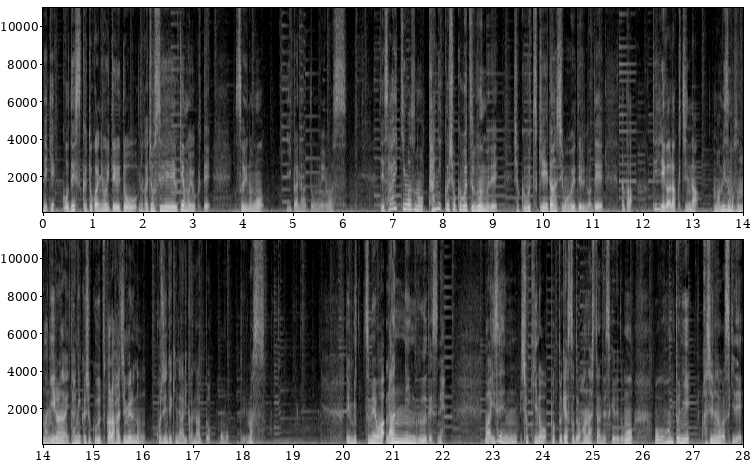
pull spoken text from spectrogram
で結構デスクとかに置いてるとなんか女性受けも良くてそういうのもいいかなと思います。で最近はその多肉植物ブームで植物系男子も増えてるのでなんか手入れが楽ちんな、まあ、水もそんなにいらない多肉植物から始めるのも個人的にありかなと思っています。で3つ目はランニングですね。まあ、以前初期のポッドキャストでお話したんですけれども僕本当に走るのが好きで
